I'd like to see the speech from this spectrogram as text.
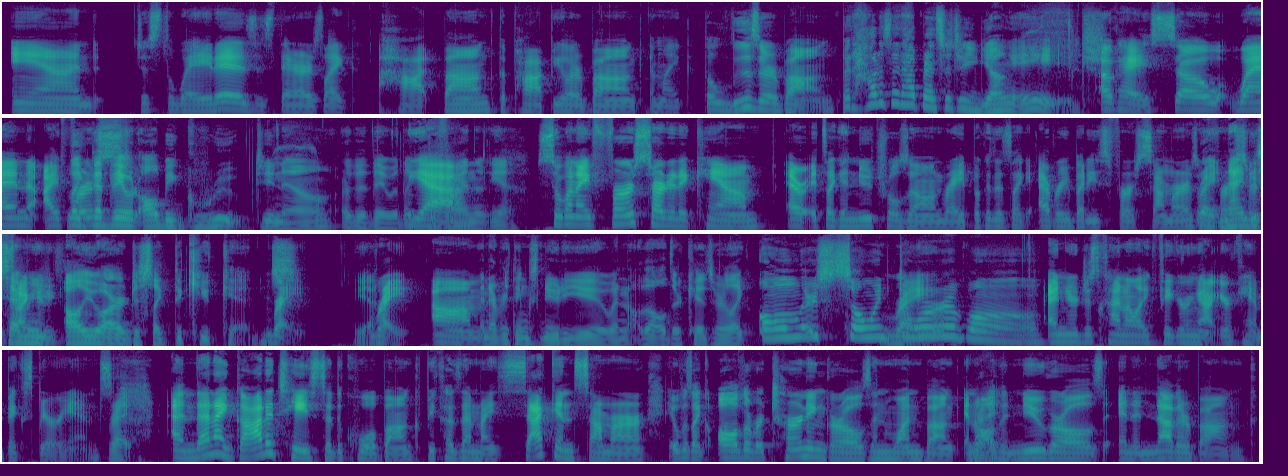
and just the way it is is there's like a hot bunk, the popular bunk, and like the loser bunk. But how does that happen at such a young age? Okay, so when I first like that they would all be grouped, you know, or that they would like Yeah. define them. Yeah. So when I first started at camp, er, it's like a neutral zone, right? Because it's like everybody's first summers, Right. Ninety-seven. second. All you are just like the cute kids. right? Yeah. Right. Um, And everything's new to you, and all the older kids are like, "Oh, they're so Right. adorable." and you're just kind of like figuring out your camp experience. Right. And then I got a taste of the cool bunk because then my second summer, it was like all the returning girls in one bunk and all the new girls in another bunk.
